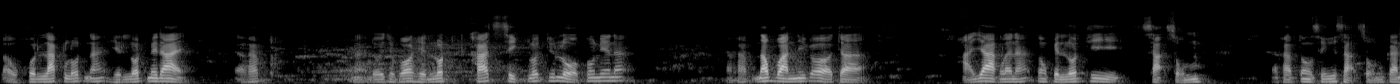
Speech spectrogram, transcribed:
เราคนรักรถนะ เห็นรถไม่ได้นะครับนะโดยเฉพาะเห็นรถคลาสสิกรถยุโรปพวกนี้นะนะครับ นับวันนี้ก็จะายากแล้วนะต้องเป็นรถที่สะสมนะครับต้องซื้อสะสมกัน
